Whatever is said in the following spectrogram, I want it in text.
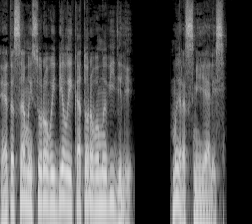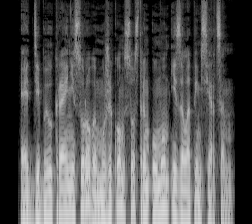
Это самый суровый белый, которого мы видели. Мы рассмеялись. Эдди был крайне суровым мужиком с острым умом и золотым сердцем.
